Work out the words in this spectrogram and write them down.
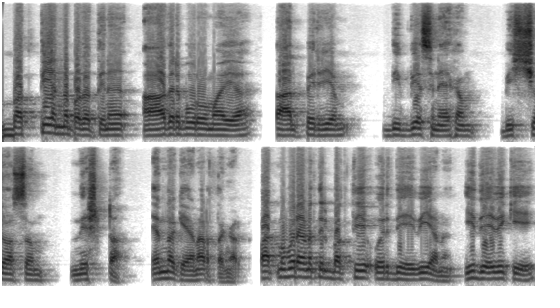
ഭക്തി എന്ന പദത്തിന് ആദരപൂർവമായ താല്പര്യം ദിവ്യസ്നേഹം വിശ്വാസം നിഷ്ഠ എന്നൊക്കെയാണ് അർത്ഥങ്ങൾ. പത്മപുരാണത്തിൽ ഭക്തി ഒരു ദേവിയാണ്. ഈ ദേവിക്ക്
